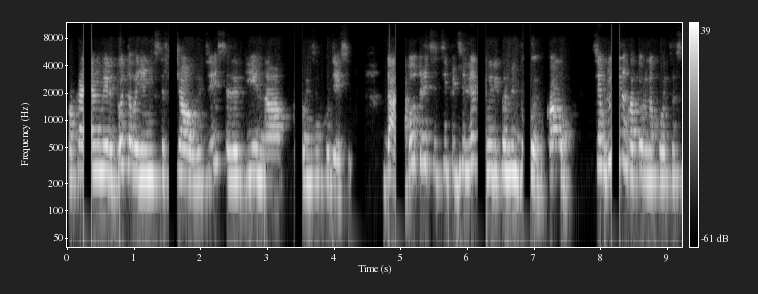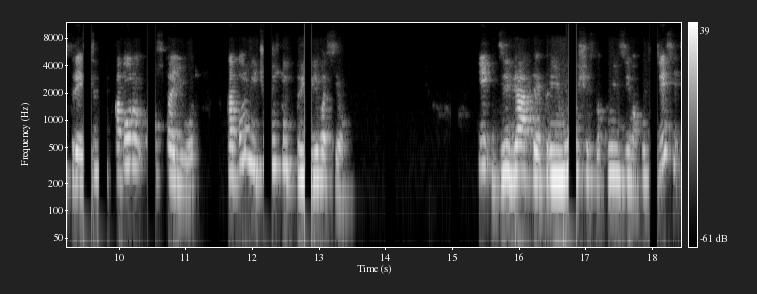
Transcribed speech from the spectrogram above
По крайней мере, до этого я не встречала людей с аллергией на коэнзим Q10. Да, до 35 лет мы рекомендуем. Кому? Тем людям, которые находятся в стрессе, которые устают, которые не чувствуют прилива сил. И девятое преимущество коэнзима Q10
